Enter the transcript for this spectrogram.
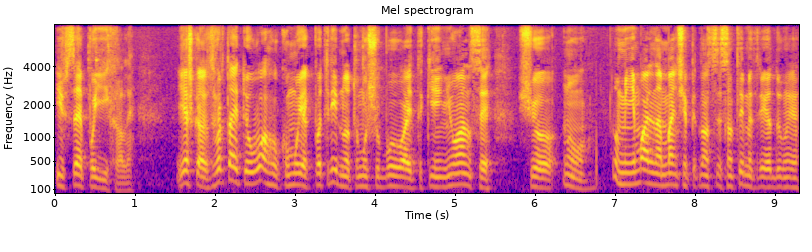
і все, поїхали. Я ж кажу, звертайте увагу, кому як потрібно, тому що бувають такі нюанси, що ну, ну, мінімально менше 15 см, я думаю,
